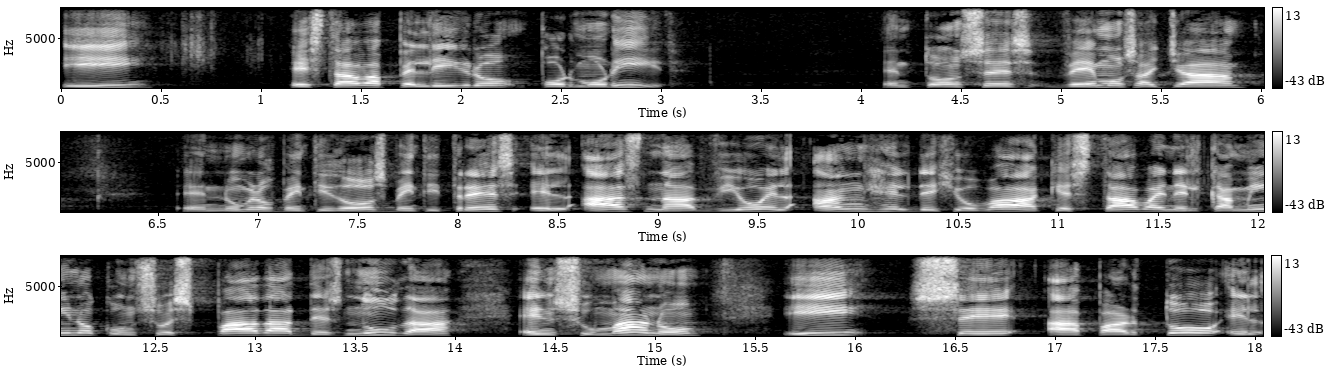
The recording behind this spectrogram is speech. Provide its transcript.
y estaba peligro por morir. Entonces vemos allá en números 22, 23, el asna vio el ángel de Jehová que estaba en el camino con su espada desnuda en su mano y se apartó el,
